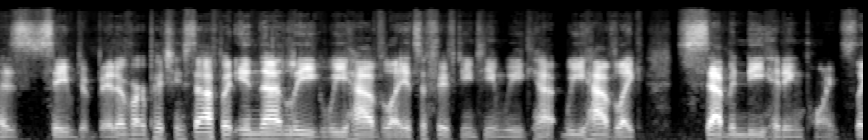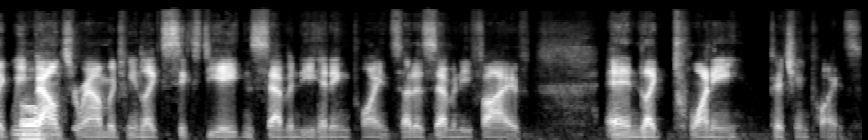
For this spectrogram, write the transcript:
has saved a bit of our pitching staff. But in that league, we have like it's a 15 team league. We have like 70 hitting points. Like we oh. bounce around between like 68 and 70 hitting points out of 75, and like 20 pitching points.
